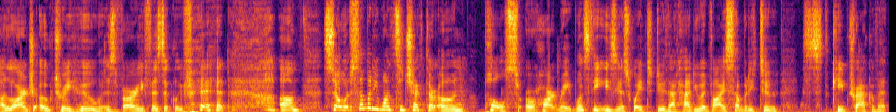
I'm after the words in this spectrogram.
a large oak tree who is very physically fit. Um, so if somebody wants to check their own pulse or heart rate, what's the easiest way to do that? How do you advise somebody to keep track of it?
